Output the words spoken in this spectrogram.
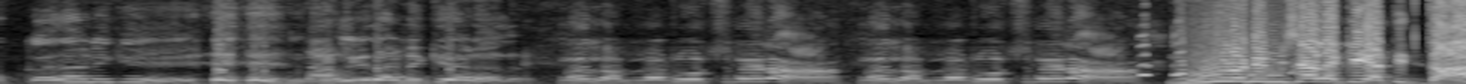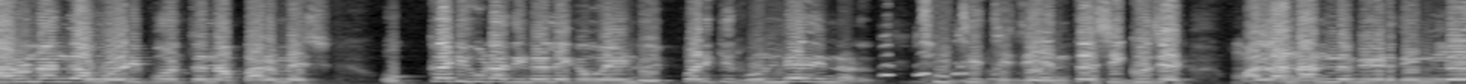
ఒక్కదానికి నాలుగు దానికి ఆడాలి. నా లల్లటి వచ్చినాయిరా నా లల్లటి వచ్చినాయిరా. మూడు నిమిషాలకి అతి దారుణంగా ఓడిపోతున్న పరమేష్ ఒక్కటి కూడా తినలేకపోయిండు. ఇప్పటికి రెండే తిన్నాడు. చిచ్చి చిచ్చి ఎంత సిగ్గు చెడు మళ్ళా నన్ను వీడు తినలే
